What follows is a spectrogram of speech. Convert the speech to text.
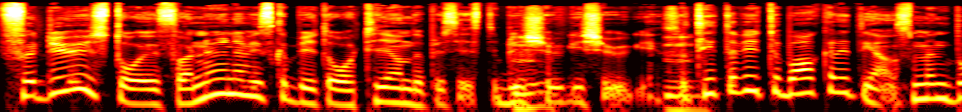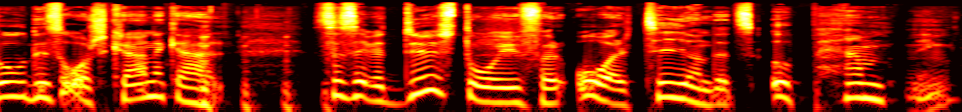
För du står ju för, nu när vi ska byta årtionde precis, det blir 2020, så tittar vi tillbaka lite grann som en Bodis årskrönika här. så ser vi att du står ju för årtiondets upphämtning.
